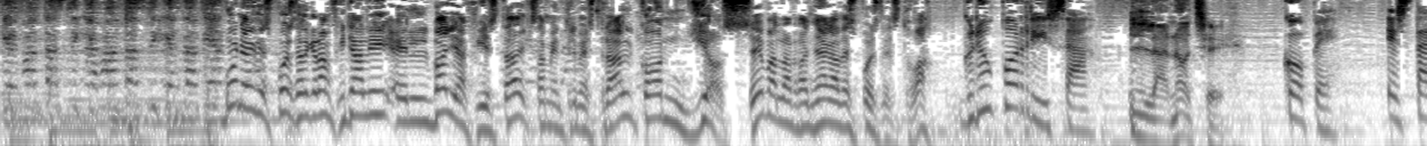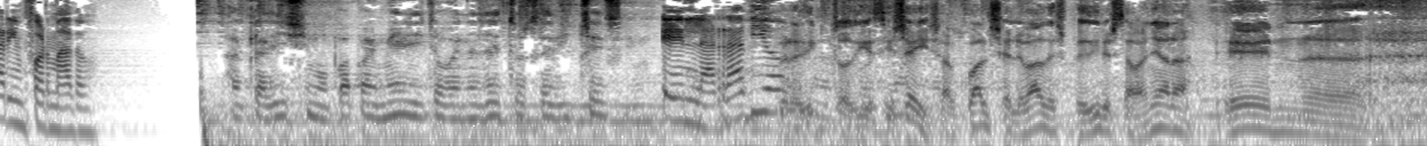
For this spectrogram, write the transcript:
qué fantástica, fantástica esta fiesta. Bueno, y después del gran final, el Vaya Fiesta, examen trimestral con Joseba Larrañaga después de esto. Va. Grupo Risa. La noche. Cope. Estar informado. Al carísimo Papa Emérito Benedetto XVI. En la radio. Benedicto XVI, al cual se le va a despedir esta mañana en eh,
